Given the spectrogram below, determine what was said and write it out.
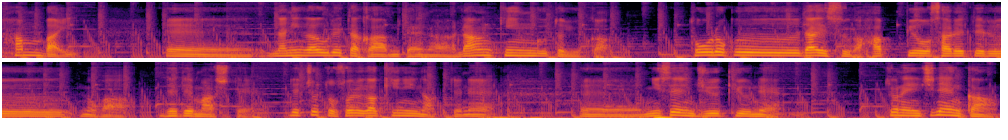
販売、えー、何が売れたかみたいなランキングというか登録台数が発表されてるのが出てましてでちょっとそれが気になってねえー、2019年去年1年間、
